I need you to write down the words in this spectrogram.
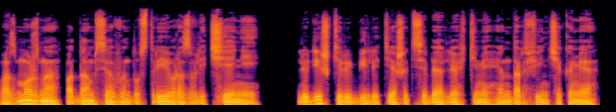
Возможно, подамся в индустрию развлечений. Людишки любили тешить себя легкими эндорфинчиками.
